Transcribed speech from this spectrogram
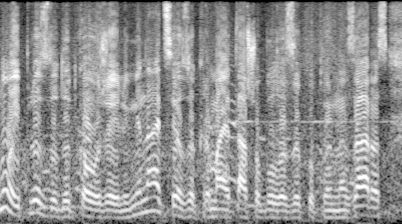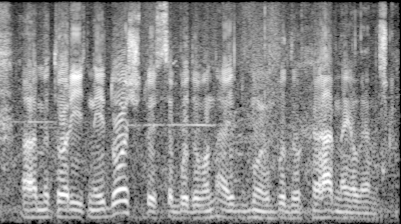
Ну і плюс додатково вже ілюмінація, зокрема і та, що була закуплена зараз, е, метеоритний дощ, тобто це буде вона, думаю, буде гарна ялиночка.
